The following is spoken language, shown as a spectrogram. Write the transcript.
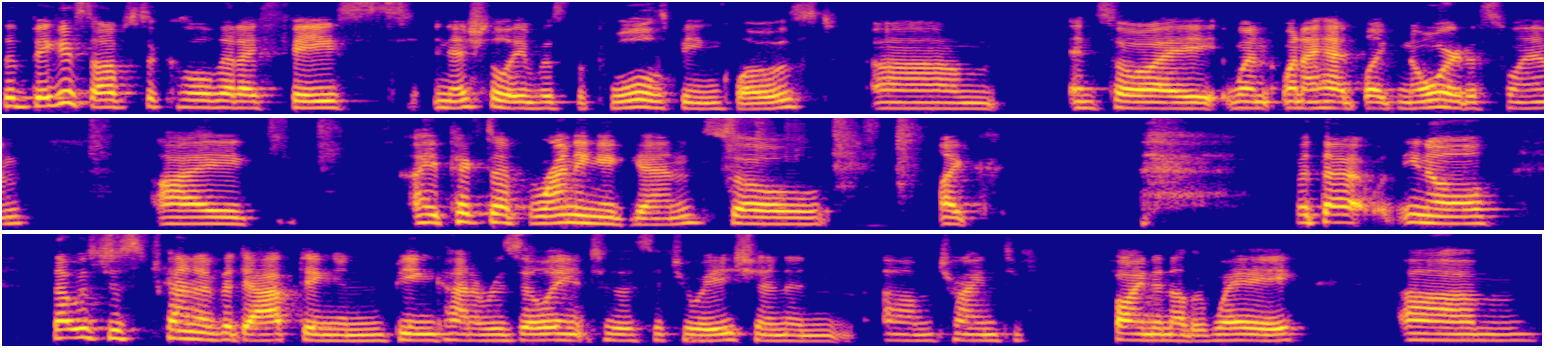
the biggest obstacle that i faced initially was the pools being closed um, and so I when when I had like nowhere to swim, I I picked up running again. So like but that you know that was just kind of adapting and being kind of resilient to the situation and um, trying to find another way. Um,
